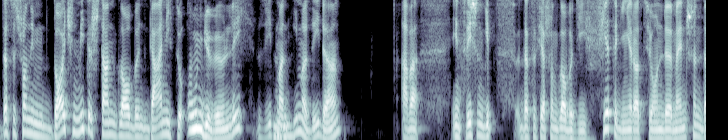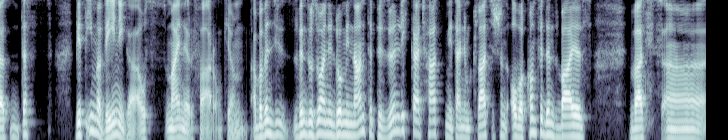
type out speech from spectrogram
das ist schon im deutschen Mittelstand, glaube ich, gar nicht so ungewöhnlich, sieht man mhm. immer wieder. Aber inzwischen gibt's, das ist ja schon, glaube ich, die vierte Generation der Menschen, das, das wird immer weniger aus meiner Erfahrung. Ja. Aber wenn, sie, wenn du so eine dominante Persönlichkeit hast mit einem klassischen Overconfidence Bias, was äh,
